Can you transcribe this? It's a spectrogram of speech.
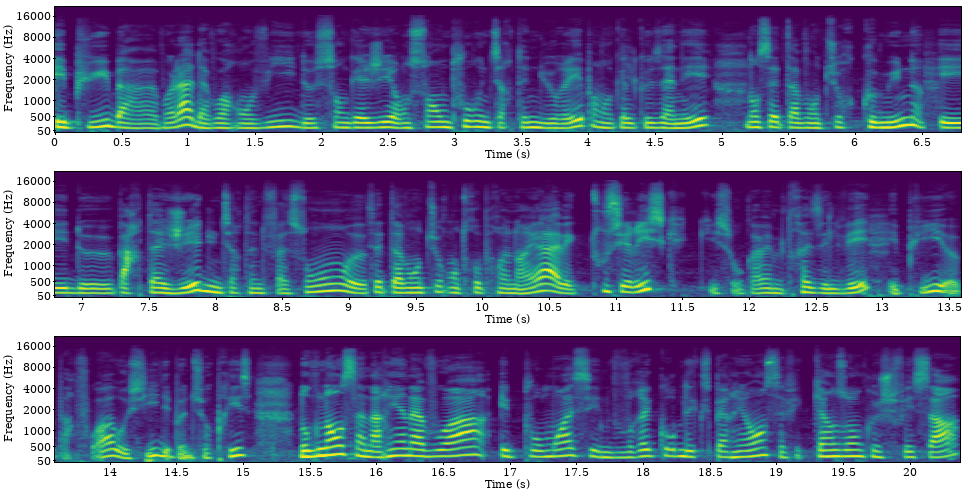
et puis bah, voilà, d'avoir envie de s'engager ensemble pour une certaine durée, pendant quelques années, dans cette aventure commune, et de partager d'une certaine façon euh, cette aventure entrepreneuriale avec tous ses risques qui sont quand même très élevés, et puis euh, parfois aussi des bonnes surprises. Donc non, ça n'a rien à voir, et pour moi c'est une vraie courbe d'expérience, ça fait 15 ans que je fais ça,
